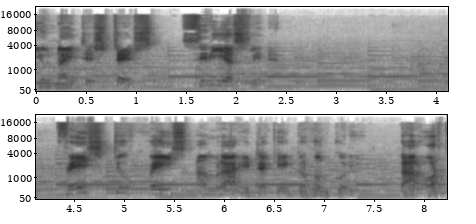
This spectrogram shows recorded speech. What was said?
ইউনাইটেড স্টেটস seriously নেন। ফেস টু ফেস আমরা এটাকে গ্রহণ করি। তার অর্থ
